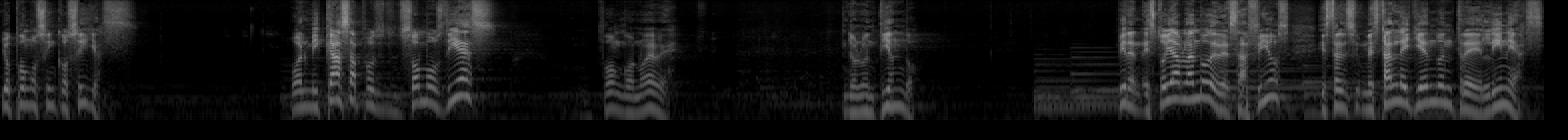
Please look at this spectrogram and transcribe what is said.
yo pongo cinco sillas. O en mi casa pues somos diez, pongo nueve. Yo lo entiendo. Miren, estoy hablando de desafíos me están leyendo entre líneas.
